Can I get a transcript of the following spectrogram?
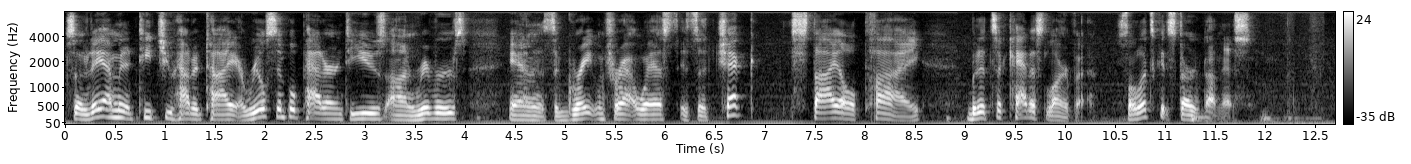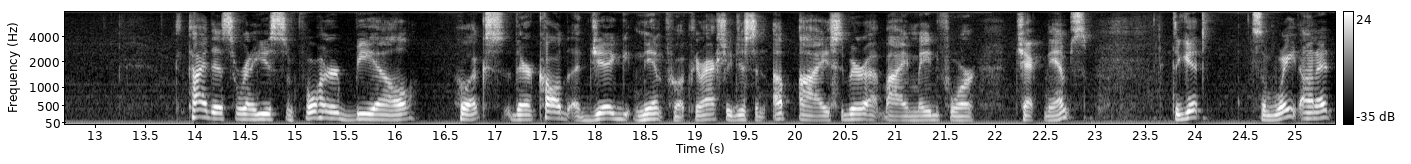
So today I'm going to teach you how to tie a real simple pattern to use on rivers, and it's a great one for out west. It's a Czech style tie, but it's a caddis larva. So let's get started on this. To tie this, we're going to use some 400 BL hooks. They're called a jig nymph hook. They're actually just an up eye, severe up eye made for Czech nymphs. To get some weight on it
